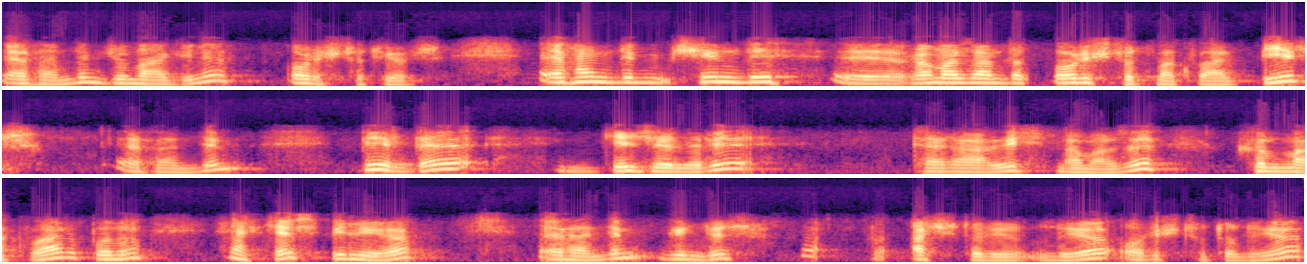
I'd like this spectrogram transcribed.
Efendim Cuma günü oruç tutuyoruz. Efendim şimdi e, Ramazan'da oruç tutmak var. Bir, efendim, bir de geceleri teravih namazı kılmak var. Bunu herkes biliyor. Efendim gündüz aç duruluyor, oruç tutuluyor.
